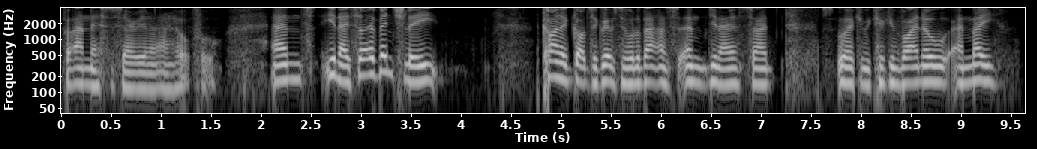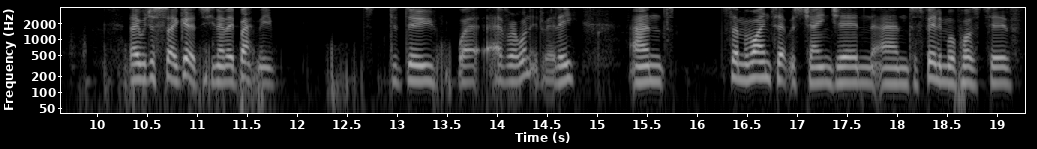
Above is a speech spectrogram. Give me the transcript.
but unnecessary and unhelpful. And you know, so eventually, kind of got to grips with all of that, as, and you know, so I working with Cooking Vinyl, and they they were just so good. You know, they backed me to do whatever I wanted really, and so my mindset was changing and just feeling more positive.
